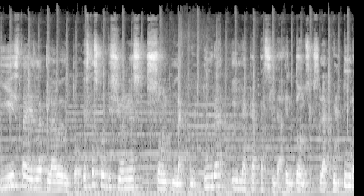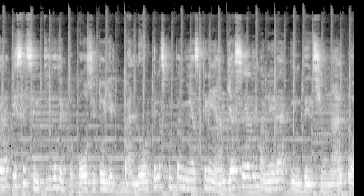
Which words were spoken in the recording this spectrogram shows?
y esta es la clave de todo. Estas condiciones son la cultura y la capacidad. Entonces, la cultura es el sentido del propósito y el valor que las compañías crean, ya sea de manera intencional o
